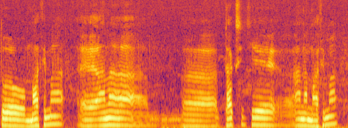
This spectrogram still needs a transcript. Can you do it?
το μάθημα ανά τάξη και ανά μάθημα ε,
